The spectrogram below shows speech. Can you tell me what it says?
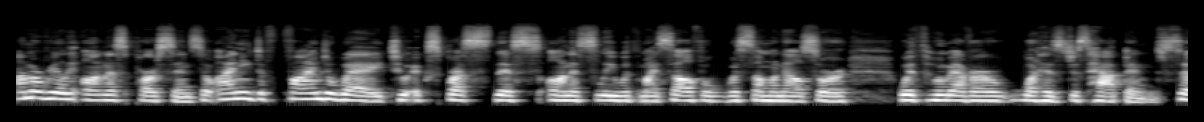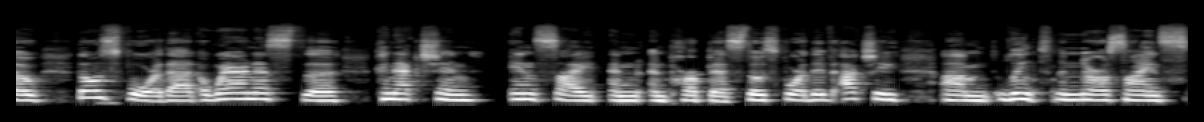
I'm a really honest person so i need to find a way to express this honestly with myself or with someone else or with whomever what has just happened. So those four that awareness the connection insight and, and purpose. Those four they've actually um, linked the neuroscience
